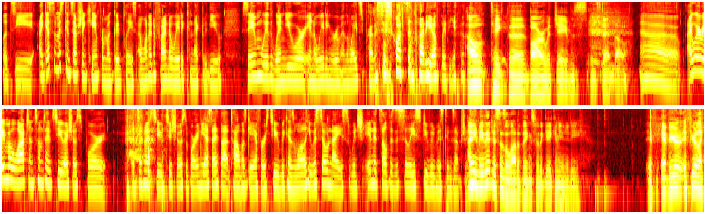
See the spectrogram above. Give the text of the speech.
Let's see. I guess the misconception came from a good place. I wanted to find a way to connect with you. Same with when you were in a waiting room and the white supremacist wants buddy up with you. I'll take the bar with James instead, though. Uh, I wear rainbow watch and sometimes too I show support. And sometimes to to show support. And yes, I thought Tom was gay at first too because well he was so nice, which in itself is a silly, stupid misconception. I mean, maybe it just says a lot of things for the gay community. If if you're if you're like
